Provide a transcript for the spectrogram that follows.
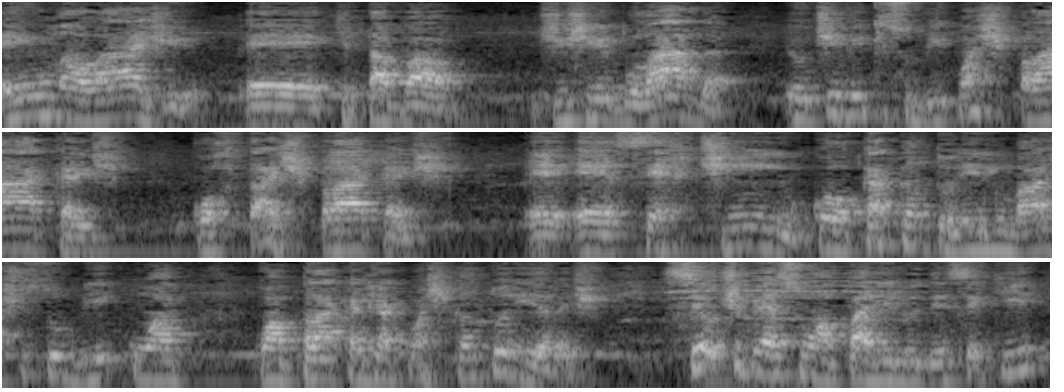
em uma laje é, que estava desregulada, eu tive que subir com as placas, cortar as placas é, é, certinho, colocar a cantoneira embaixo e subir com a, com a placa já com as cantoneiras. Se eu tivesse um aparelho desse aqui,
